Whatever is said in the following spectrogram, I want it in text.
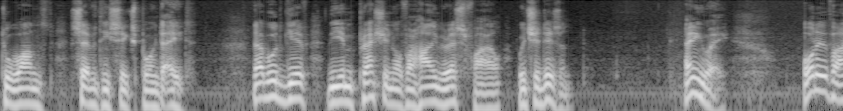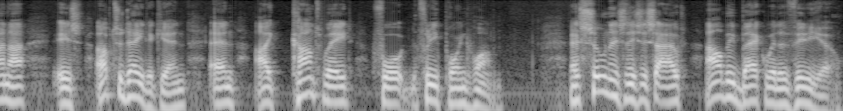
to 176.8. That would give the impression of a high res file which it isn't. Anyway, Audirvana is up to date again and I can't wait for 3.1. As soon as this is out I'll be back with a video.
